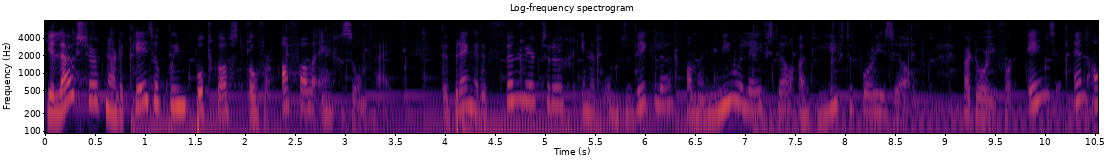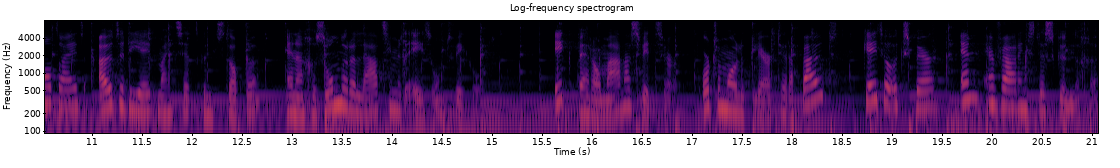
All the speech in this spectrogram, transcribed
Je luistert naar de Keto Queen podcast over afvallen en gezondheid. We brengen de fun weer terug in het ontwikkelen van een nieuwe leefstijl uit liefde voor jezelf, waardoor je voor eens en altijd uit de dieetmindset kunt stappen en een gezonde relatie met eten ontwikkelt. Ik ben Romana Zwitser, ortomoleculair therapeut, keto-expert en ervaringsdeskundige.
